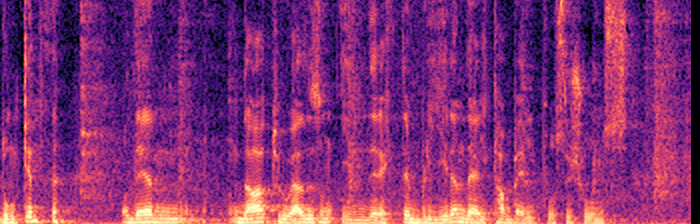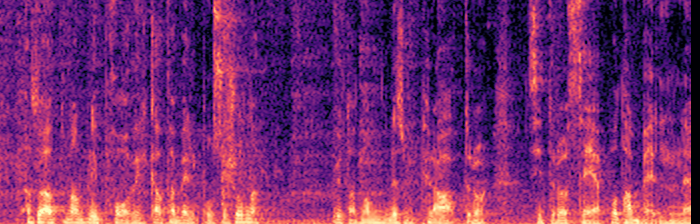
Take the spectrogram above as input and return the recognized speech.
dunken. Og det, da tror jeg det sånn indirekte blir en del tabellposisjons Altså at man blir påvirka av tabellposisjon. da. Uten at man liksom prater og sitter og ser på tabellene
